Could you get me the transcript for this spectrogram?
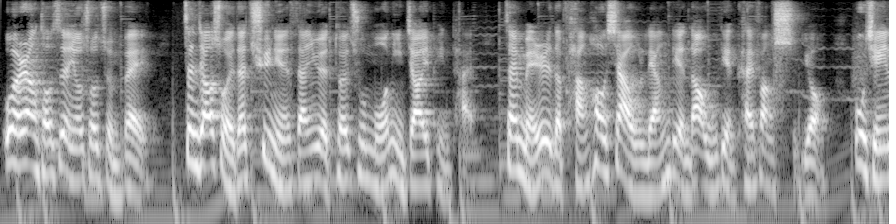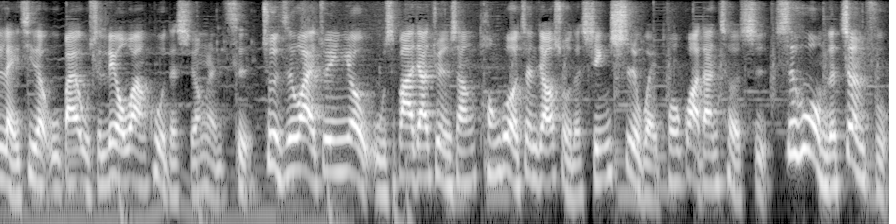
为了让投资人有所准备，证交所也在去年三月推出模拟交易平台，在每日的盘后下午两点到五点开放使用。目前已累计了五百五十六万户的使用人次。除此之外，最近又五十八家券商通过证交所的新式委托挂单测试。似乎我们的政府、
